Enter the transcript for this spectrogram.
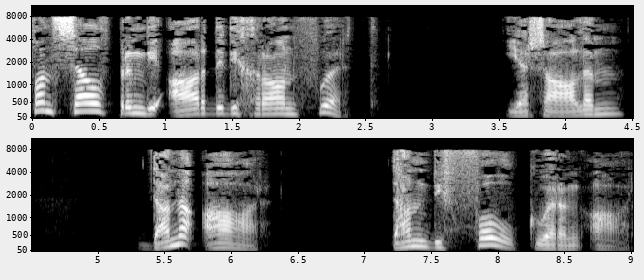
Van self bring die aarde die graan voort. Eers 'n halm, dan 'n aar, dan die volkoringaar.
